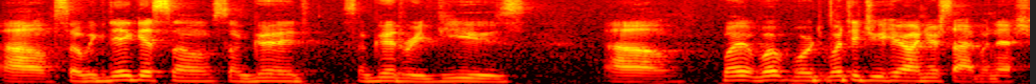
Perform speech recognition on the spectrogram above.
Um, so we did get some some good some good reviews. Um, what, what what did you hear on your side, Manesh?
